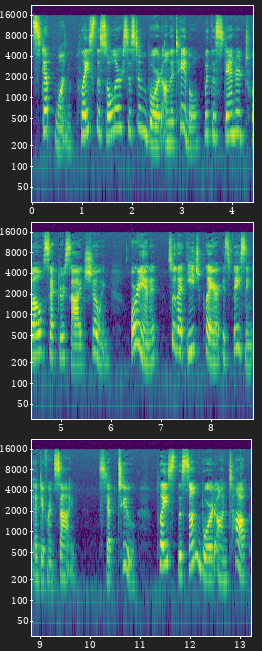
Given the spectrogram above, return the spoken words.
Step 1. Place the solar system board on the table with the standard 12 sector side showing. Orient it so that each player is facing a different side. Step 2. Place the sun board on top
